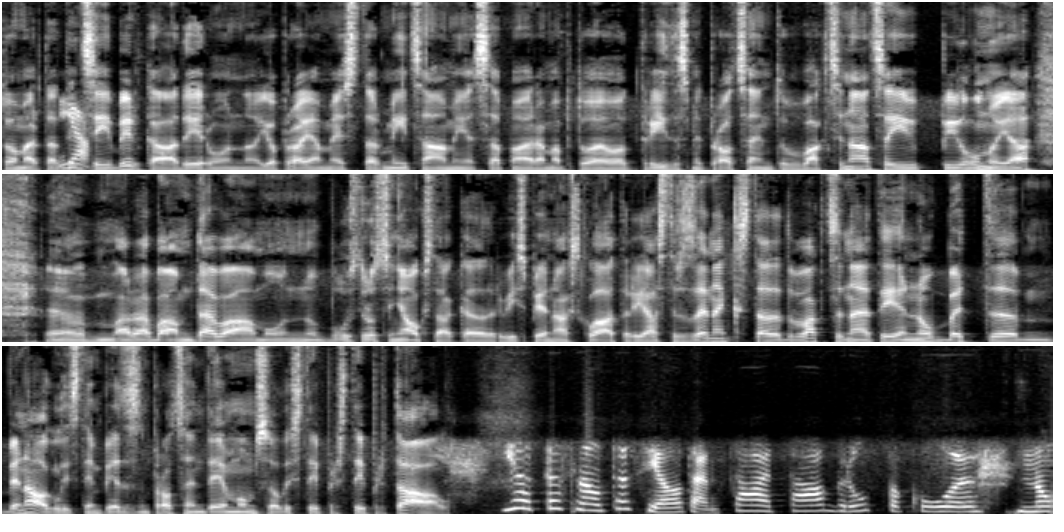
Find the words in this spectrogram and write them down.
tomēr tā ticība jā. ir kāda ir, un joprojām mēs tur mīcāmies apmēram ap to 30% vakcināciju pilnu, jā, um, ar abām savām devām, un nu, būs druskuļi augstāk, kad viss pienāks klāt arī AstraZeneca vakcinētie. Nu, bet um, vienalga līdz tiem 50% mums vēl ir stipri, stipri tālu. Jā, tas nav tas jautājums. Tā ir tā grupa, ko nu,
